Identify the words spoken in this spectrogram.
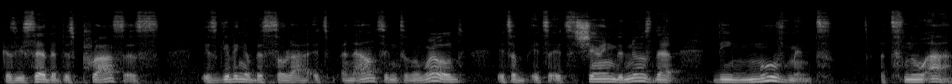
because he said that this process is giving a besorah. It's announcing to the world, it's, a, it's, it's sharing the news that the movement, a tnu'ah,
